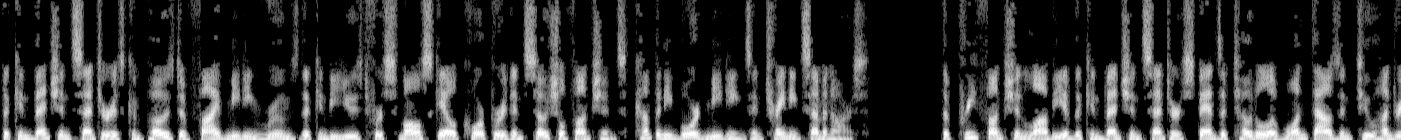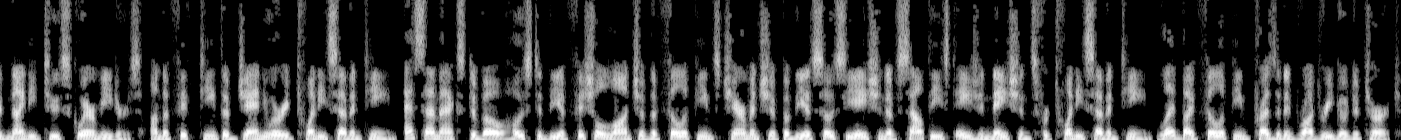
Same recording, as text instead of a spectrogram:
The convention center is composed of five meeting rooms that can be used for small-scale corporate and social functions, company board meetings and training seminars. The pre-function lobby of the convention center spans a total of 1,292 square meters. On the 15th of January 2017, SMX Davao hosted the official launch of the Philippines chairmanship of the Association of Southeast Asian Nations for 2017, led by Philippine President Rodrigo Duterte.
